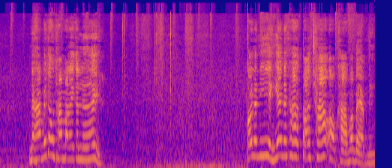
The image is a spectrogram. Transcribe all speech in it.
ๆ นะคะไม่ต้องทำอะไรกันเลย กรณีอย่างเงี้ยนะคะ ตอนเช้าออกข่าวมาแบบหนึ่ง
